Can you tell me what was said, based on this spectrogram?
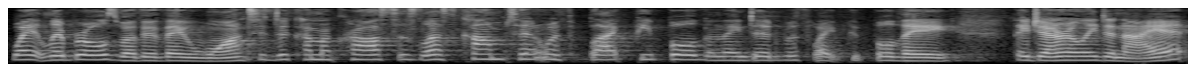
white liberals whether they wanted to come across as less competent with black people than they did with white people, they, they generally deny it.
